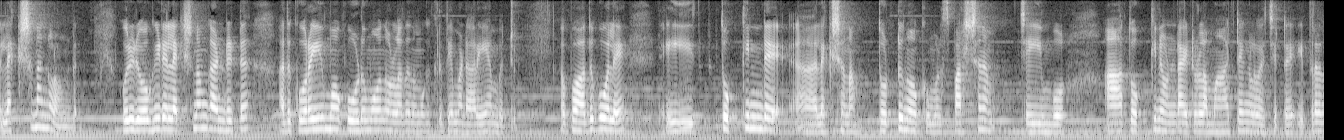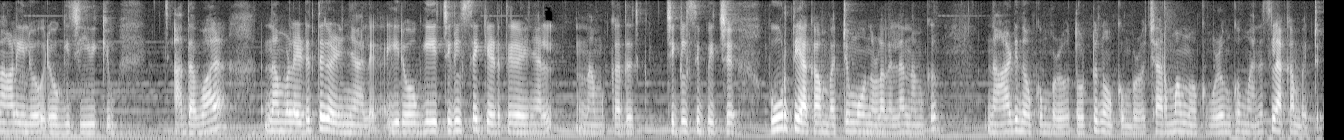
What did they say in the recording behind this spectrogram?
ലക്ഷണങ്ങളുണ്ട്. ഒരു രോഗിയുടെ ലക്ഷണം കണ്ടിട്ട് അത് കുറയുമോ കൂടുമോ എന്നുള്ളത് നമുക്ക് കൃത്യമായിട്ട് അറിയാൻ പറ്റും. അപ്പോൾ അതുപോലെ ഈ ത്വക്കിന്റെ ലക്ഷണം തൊട്ടു നോക്കുമ്പോൾ സ്പർശനം ചെയ്യുമ്പോൾ ആ ത്വക്കിനുണ്ടായിട്ടുള്ള മാറ്റങ്ങൾ വെച്ചിട്ട് ഇത്ര ഈ രോഗി ജീവിക്കും. അഥവാ നമ്മൾ എടുത്തു കഴിഞ്ഞാൽ ഈ രോഗിയെ ചികിത്സയ്ക്ക് എടുത്തു കഴിഞ്ഞാൽ നമുക്കത് ചികിത്സിപ്പിച്ച് പൂർത്തിയാക്കാൻ പറ്റുമോ എന്നുള്ളതെല്ലാം നമുക്ക് നാടി നോക്കുമ്പോഴോ തൊട്ട് നോക്കുമ്പോഴോ ചർമ്മം നോക്കുമ്പോഴോ നമുക്ക് മനസ്സിലാക്കാൻ പറ്റും.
